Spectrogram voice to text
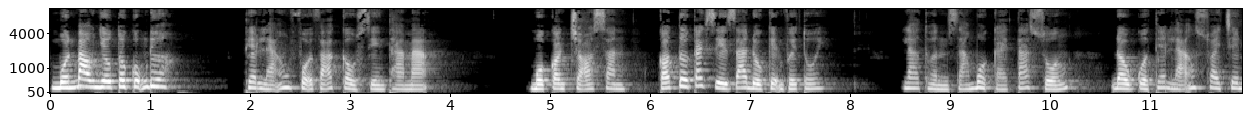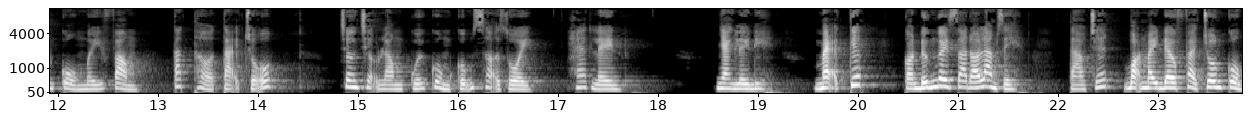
Muốn bao nhiêu tôi cũng đưa. Thiết lãng vội vã cầu xin tha mạng. Một con chó săn có tư cách gì ra điều kiện với tôi? La Thuần giáng một cái tát xuống. Đầu của thiết lãng xoay trên cổ mấy vòng, tắt thở tại chỗ. Trương Triệu Long cuối cùng cũng sợ rồi, hét lên. Nhanh lên đi, mẹ kiếp, còn đứng ngây ra đó làm gì? Tao chết, bọn mày đều phải chôn cùng.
